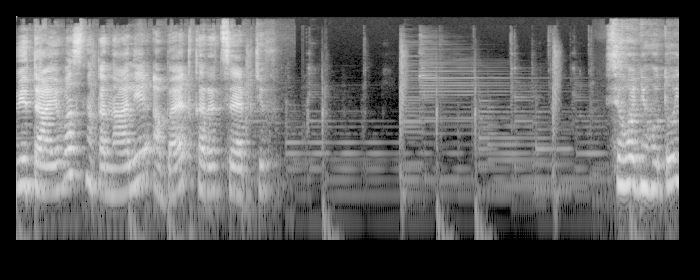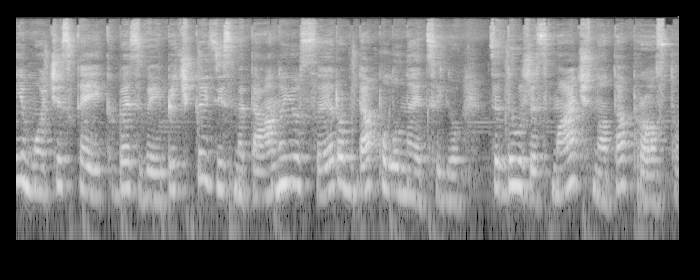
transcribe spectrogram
Вітаю вас на каналі Абетка рецептів. Сьогодні готуємо чизкейк без випічки зі сметаною, сиром та полуницею. Це дуже смачно та просто.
